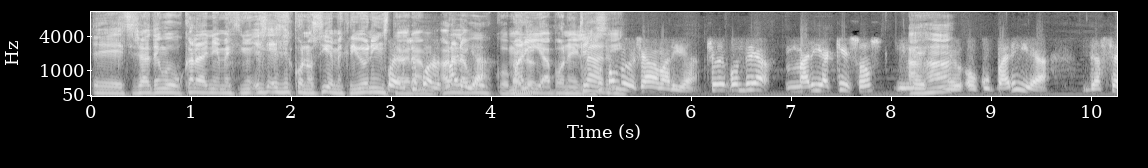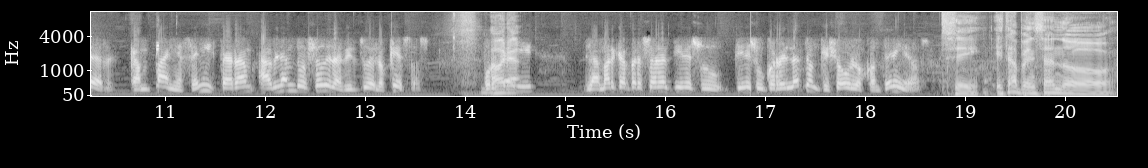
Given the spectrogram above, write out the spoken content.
Eh, si ya tengo que buscarla, es, es desconocida, me escribió en Instagram. supongo, Ahora la busco. María, ponele. Claro. sí. Que se llama María. Yo le pondría María Quesos y me ocuparía de hacer campañas en Instagram hablando yo de las virtudes de los quesos. Porque Ahora- ahí la marca personal tiene su tiene su correlato en que yo hago los contenidos. Sí, estaba pensando.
